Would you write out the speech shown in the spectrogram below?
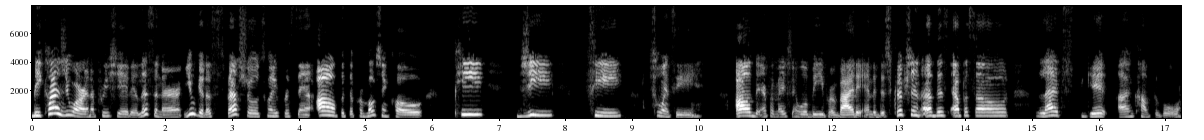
Because you are an appreciated listener, you get a special 20% off with the promotion code PGT20. All of the information will be provided in the description of this episode. Let's get uncomfortable.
